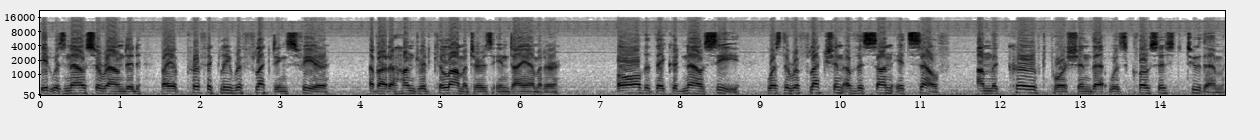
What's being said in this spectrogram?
It was now surrounded by a perfectly reflecting sphere, about a hundred kilometers in diameter. All that they could now see was the reflection of the sun itself on the curved portion that was closest to them.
